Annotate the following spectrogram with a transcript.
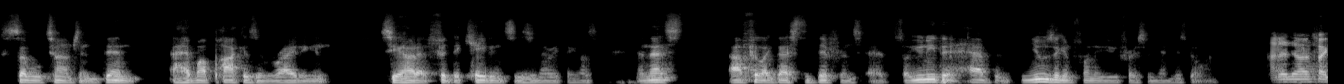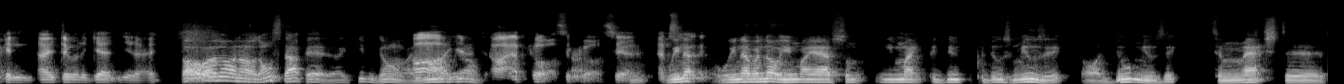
several times, and then I have my pockets of writing and see how that fit the cadences and everything else. And that's, I feel like that's the difference. Ed. So you need to have the music in front of you first, and then just going. I don't know if I can I do it again, you know. Oh no, no, don't stop it. Like keep it going. Like, oh yeah. Know. Oh, of course, of course. Yeah. Absolutely. We never we never know. You might have some you might produce produce music or do music to match the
